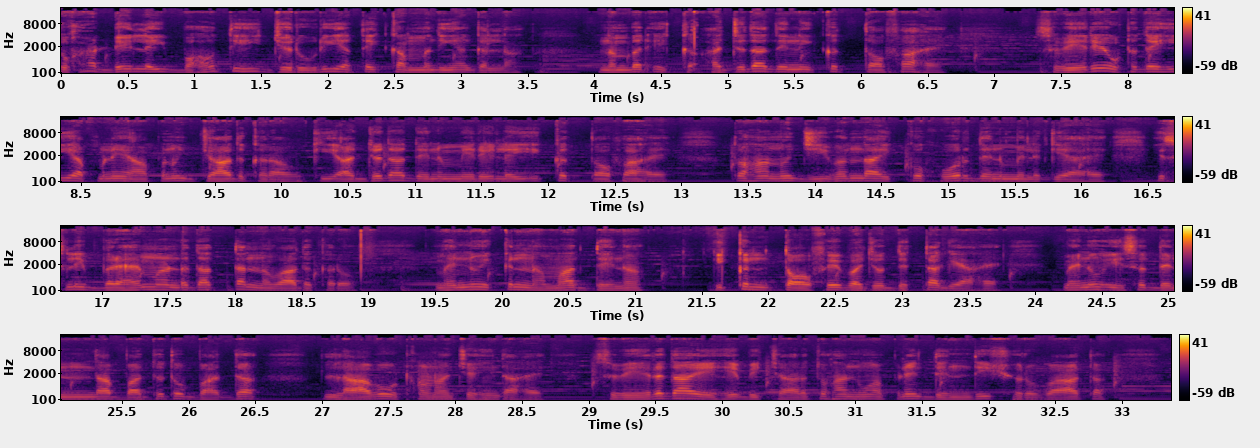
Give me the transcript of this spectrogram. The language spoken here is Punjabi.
ਤੁਹਾਡੇ ਲਈ ਬਹੁਤ ਹੀ ਜ਼ਰੂਰੀ ਅਤੇ ਕੰਮ ਦੀਆਂ ਗੱਲਾਂ। ਨੰਬਰ 1 ਅੱਜ ਦਾ ਦਿਨ ਇੱਕ ਤੋਹਫਾ ਹੈ। ਸਵੇਰੇ ਉੱਠਦੇ ਹੀ ਆਪਣੇ ਆਪ ਨੂੰ ਯਾਦ ਕਰਾਓ ਕਿ ਅੱਜ ਦਾ ਦਿਨ ਮੇਰੇ ਲਈ ਇੱਕ ਤੋਹਫਾ ਹੈ। ਤੁਹਾਨੂੰ ਜੀਵਨ ਦਾ ਇੱਕ ਹੋਰ ਦਿਨ ਮਿਲ ਗਿਆ ਹੈ। ਇਸ ਲਈ ਬ੍ਰਹਿਮੰਡ ਦਾ ਧੰਨਵਾਦ ਕਰੋ। ਮੈਨੂੰ ਇੱਕ ਨਵਾਂ ਦਿਨ, ਇੱਕ ਤੋਹਫੇ ਵਜੋਂ ਦਿੱਤਾ ਗਿਆ ਹੈ। ਮੈਨੂੰ ਇਸ ਦਿਨ ਦਾ ਵੱਧ ਤੋਂ ਵੱਧ ਲਾਭ ਉਠਾਉਣਾ ਚਾਹੀਦਾ ਹੈ। ਸਵੇਰ ਦਾ ਇਹ ਵਿਚਾਰ ਤੁਹਾਨੂੰ ਆਪਣੇ ਦਿਨ ਦੀ ਸ਼ੁਰੂਆਤ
